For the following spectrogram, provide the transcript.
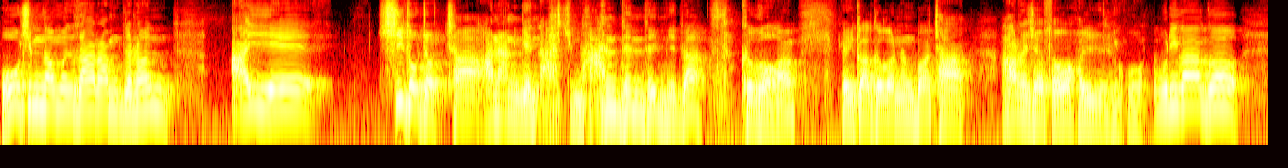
50 넘은 사람들은 아예 시도조차 안 하는 게 낫습니다. 안 된답니다. 그거. 그러니까 그거는 뭐 다 알으셔서 할 일이고. 우리가 그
